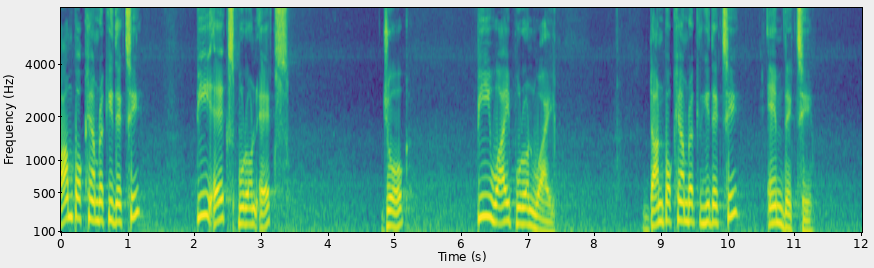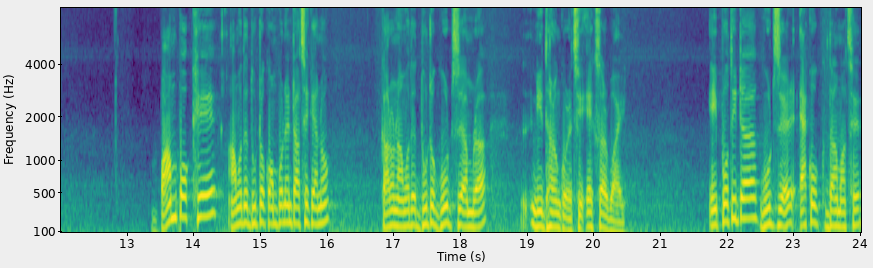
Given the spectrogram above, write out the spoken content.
বাম পক্ষে আমরা কি দেখছি? পি এক্স পূরণ এক্স যোগ পি ওয়াই পূরণ ওয়াই ডান পক্ষে আমরা কী দেখছি? এম দেখছি। বাম পক্ষে আমাদের দুটো কম্পোনেন্ট আছে কেন? কারণ আমাদের দুটো গুডস আমরা নির্ধারণ করেছি এক্স আর ওয়াই এই প্রতিটা গুডসের একক দাম আছে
